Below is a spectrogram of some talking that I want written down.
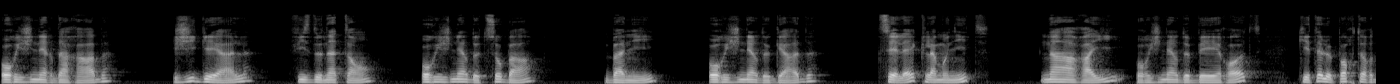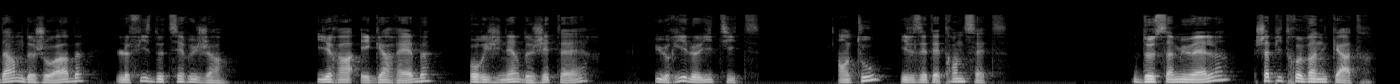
originaire d'Arab, Jigéal, fils de Nathan, originaire de Tsoba, Bani, originaire de Gad, Tselek l'ammonite, Naharaï, originaire de Béhéroth, qui était le porteur d'armes de Joab, le fils de Tseruja. Ira et Gareb, originaires de Jéter, Uri le Hittite. En tout, ils étaient trente-sept. De Samuel, chapitre 24.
